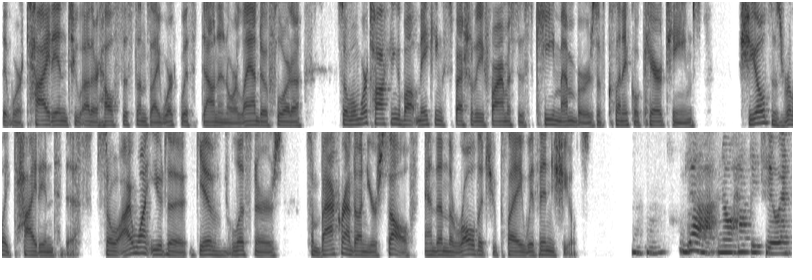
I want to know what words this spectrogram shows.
that were tied into other health systems I worked with down in Orlando, Florida. So when we're talking about making specialty pharmacists key members of clinical care teams, Shields is really tied into this. So I want you to give listeners some background on yourself and then the role that you play within Shields. Mm-hmm. Yeah, no, happy to. And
